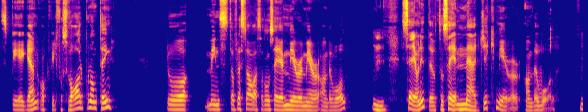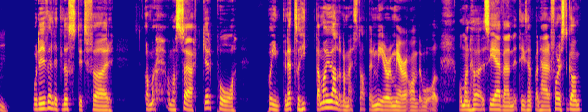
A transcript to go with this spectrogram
spegeln och vill få svar på någonting, då minns de flesta av oss att hon säger mirror, mirror on the wall. Mm. Det säger hon inte, utan hon säger magic mirror on the wall. Hmm. Och det är väldigt lustigt för om man, om man söker på, på internet så hittar man ju alla de här staten. Mirror, mirror on the wall. Och man hör, ser även till exempel den här Forrest Gump,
